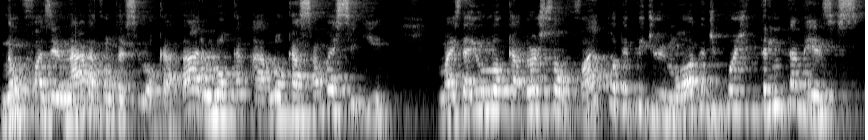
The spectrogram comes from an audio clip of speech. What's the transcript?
não fazer nada contra esse locatário, a locação vai seguir. Mas daí o locador só vai poder pedir o imóvel depois de 30 meses.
